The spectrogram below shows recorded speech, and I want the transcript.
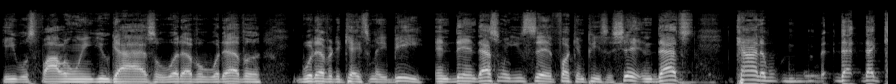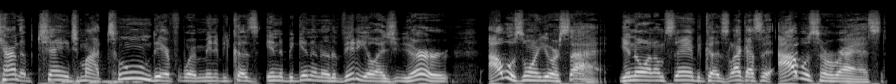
he was following you guys or whatever whatever whatever the case may be. And then that's when you said fucking piece of shit and that's kind of that that kind of changed my tune there for a minute because in the beginning of the video as you heard I was on your side. You know what I'm saying? Because like I said I was harassed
